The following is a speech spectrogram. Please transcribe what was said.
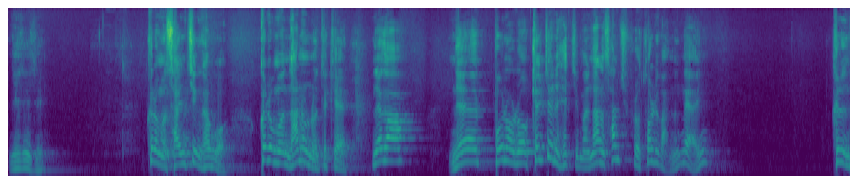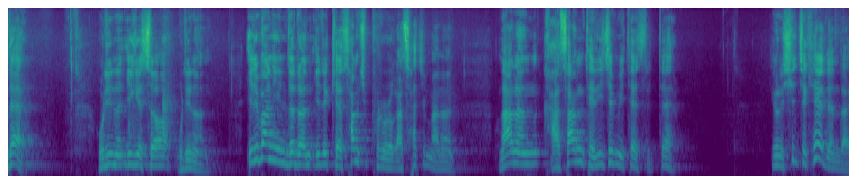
이해되지? 그러면 사진 찍어 가고, 그러면 나는 어떻게, 내가 내 번호로 결제는 했지만 나는 30% 돌려받는 거야. 그런데 우리는 이게서 우리는 일반인들은 이렇게 30%가 사지만은 나는 가상 대리점이 됐을 때 이걸 신청해야 된다.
